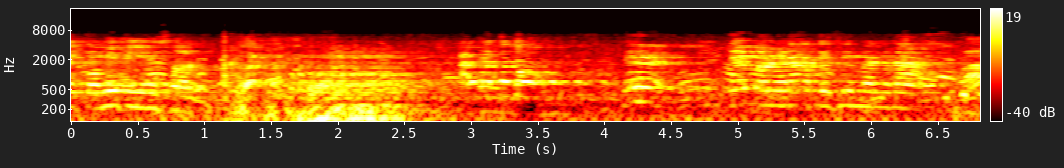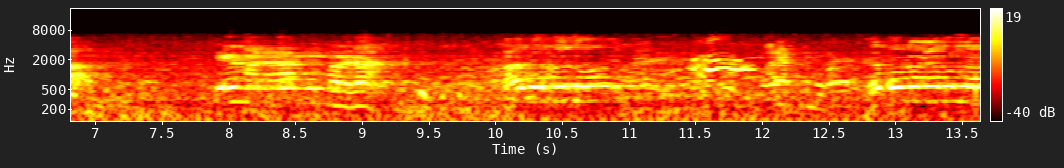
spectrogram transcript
নাই কমি পিয়ে সর আরে তো তো ते म्हणणार त्याची म्हणणार ते म्हणणार मी म्हणणार काय बोलतो तो? हे बोलतो काय बोलला?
